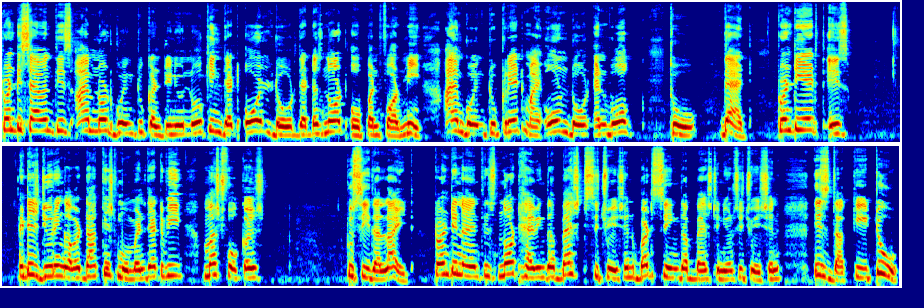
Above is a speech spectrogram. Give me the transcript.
27th is I am not going to continue knocking that old door that does not open for me. I am going to create my own door and walk through that. 28th is it is during our darkest moment that we must focus to see the light. 29th is not having the best situation but seeing the best in your situation is the key too.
